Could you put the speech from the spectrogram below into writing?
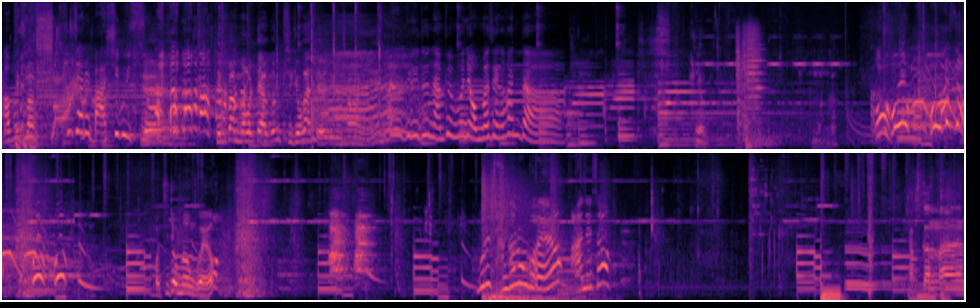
아버지 피자를 마시고 있어. 김밥 먹을 때하고는 비교가 안 돼요 지금 상황이. 그래도 남편분이 엄마 생각한다. 그냥 어 진짜 엄마 온 거예요? 잠가 놓은 거예요? 안에서? 잠깐만.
